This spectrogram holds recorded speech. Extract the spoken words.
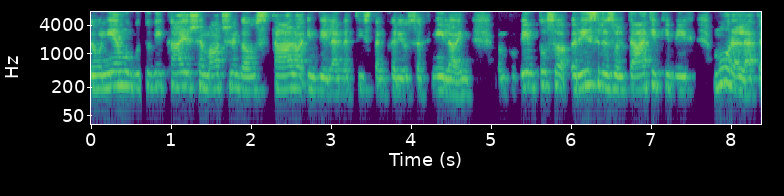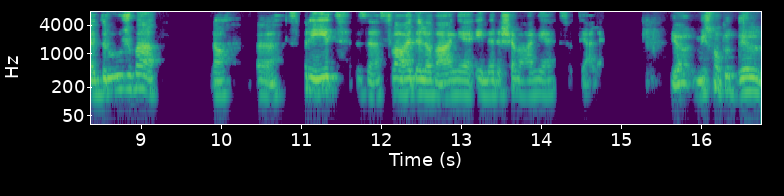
da v njemu ugotovi, kaj je še močnega ostalo in dela na tistem, kar je usahnilo. In vam povem, to so res rezultati, ki bi jih morala ta družba no, uh, sprejeti za svoje delovanje in reševanje sociale. Ja, mi smo tudi del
